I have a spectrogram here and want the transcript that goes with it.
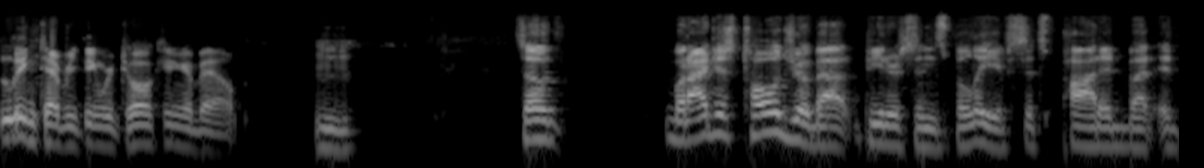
linked to everything we're talking about. So what I just told you about Peterson's beliefs, it's potted, but it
